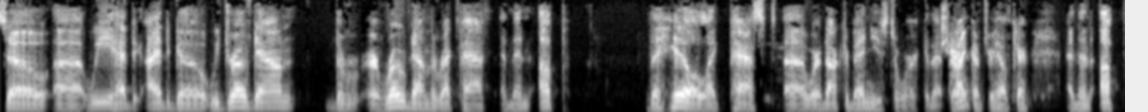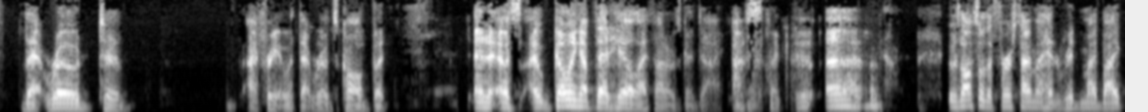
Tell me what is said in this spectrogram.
So uh, we had to. I had to go. We drove down the road down the rec path and then up the hill, like past uh, where Dr. Ben used to work at that Sure. High Country Healthcare, and then up that road to I forget what that road's called, but and it was I- going up that hill. I thought I was going to die. I was like, uh. it was also the first time I had ridden my bike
